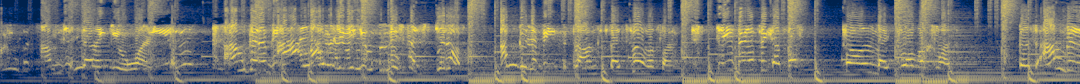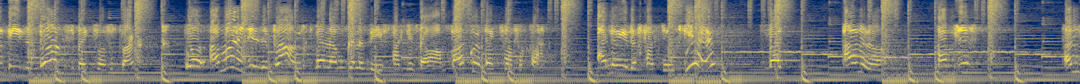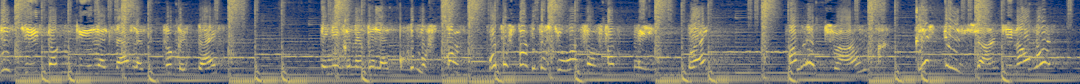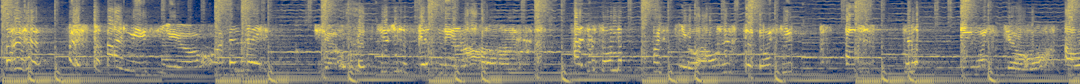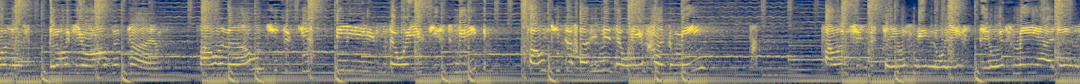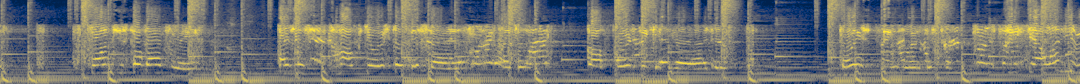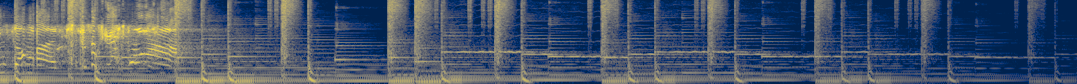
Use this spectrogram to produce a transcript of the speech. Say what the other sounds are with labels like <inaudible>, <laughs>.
I'm just telling you once. I'm gonna be. I'm gonna be. Listen, shut up. I'm gonna be in the Bronx by 12 o'clock. So you better pick up the phone by 12 o'clock. Because I'm gonna be in the Bronx by 12 o'clock. Well, I'm already in the Bronx, but I'm gonna be fucking down Parkway by 12 o'clock. I know you're the fucking here, Then you're be like, what the fuck? What the fuck does she want from fuck me? Right? I'm not drunk. Christy's drunk, you know what? <laughs> I miss you. And then, you, but you just get me wrong.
